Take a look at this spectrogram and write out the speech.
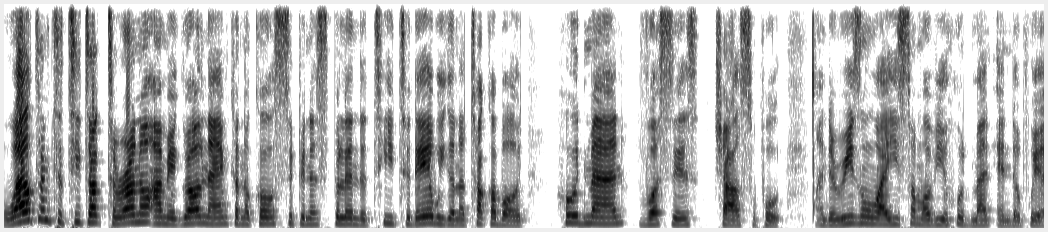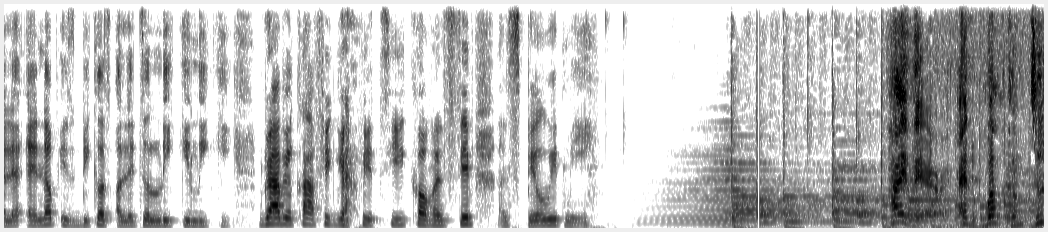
Welcome to Tea Talk Toronto. I'm your girl Naimka Nicole, sipping and spilling the tea. Today we're gonna talk about hoodman versus child support. And the reason why you, some of you hoodman end up where you end up is because a little leaky leaky. Grab your coffee, grab your tea, come and sip and spill with me. Hi there, and welcome to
